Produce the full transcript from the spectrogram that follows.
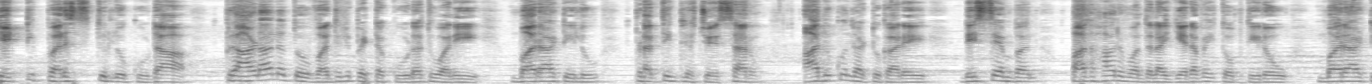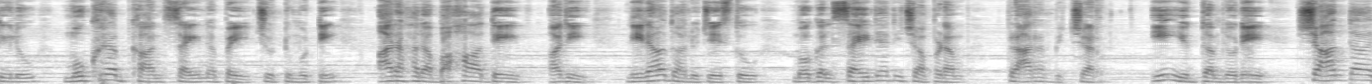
ఎట్టి పరిస్థితుల్లో కూడా ప్రాణాలతో వదిలిపెట్టకూడదు అని మరాఠీలు ప్రతిజ్ఞ చేశారు. అనుకున్నట్టుగానే డిసెంబర్ పదహారు వందల ఇరవై తొమ్మిదిలో మరాఠీలు ముఖ్రబ్ ఖాన్ సైన్యపై చుట్టుముట్టి అరహర మహాదేవ్ అని నినాదాలు చేస్తూ మొఘల్ సైన్యాన్ని చంపడం ప్రారంభించారు. ఈ యుద్ధంలోనే శాంతా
